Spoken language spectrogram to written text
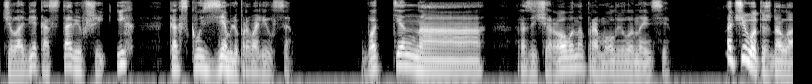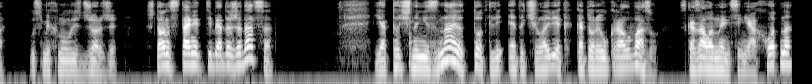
Человек, оставивший их, как сквозь землю провалился. «Вот тена!» — разочарованно промолвила Нэнси. «А чего ты ждала?» — усмехнулась Джорджи. «Что он станет тебя дожидаться?» «Я точно не знаю, тот ли это человек, который украл вазу», — сказала Нэнси неохотно,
